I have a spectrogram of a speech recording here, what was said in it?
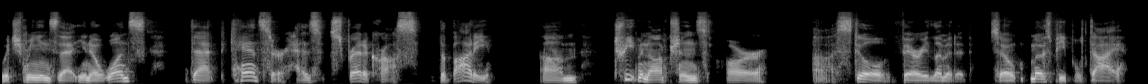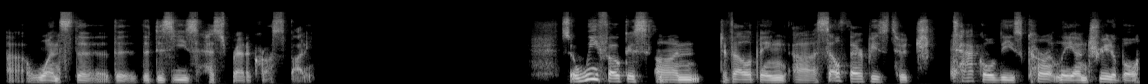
which means that, you know, once that cancer has spread across the body, um, treatment options are uh, still very limited. So most people die uh, once the, the, the disease has spread across the body. So we focus on developing uh, cell therapies to tr- tackle these currently untreatable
